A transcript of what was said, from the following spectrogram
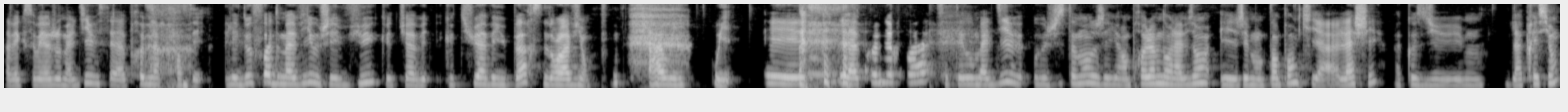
avec ce voyage aux Maldives. C'est la première, enfin, les deux fois de ma vie où j'ai vu que tu avais, que tu avais eu peur, c'est dans l'avion. Ah oui, oui. Et la première fois, c'était aux Maldives où justement j'ai eu un problème dans l'avion et j'ai mon tampon qui a lâché à cause du, de la pression.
